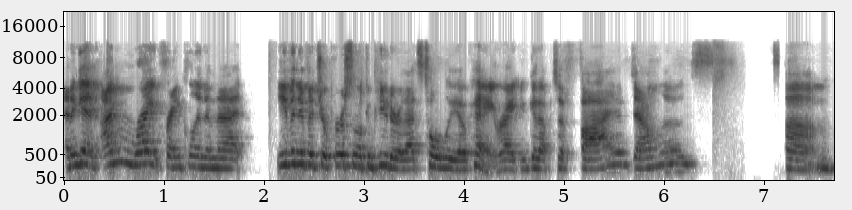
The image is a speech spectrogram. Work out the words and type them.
And again, I'm right, Franklin, in that even if it's your personal computer, that's totally okay, right? You get up to five downloads. Um,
